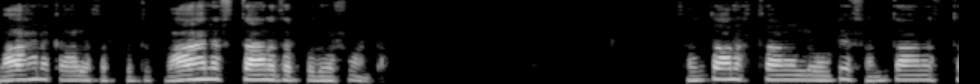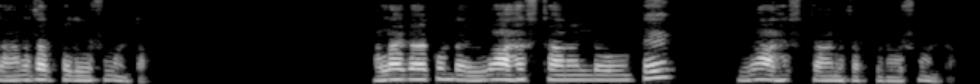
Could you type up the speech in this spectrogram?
వాహన కాల సర్ప వాహన స్థాన సర్పదోషం అంటాం. సంతాన స్థానంలో ఉంటే సంతాన స్థాన సర్పదోషం అంటాం. అలా కాకుండా వివాహ స్థానంలో ఉంటే వివాహ స్థాన సర్పదోషం అంటాం.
